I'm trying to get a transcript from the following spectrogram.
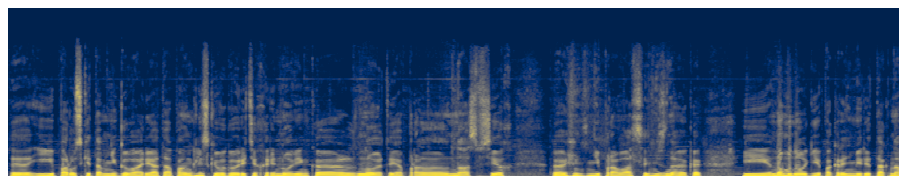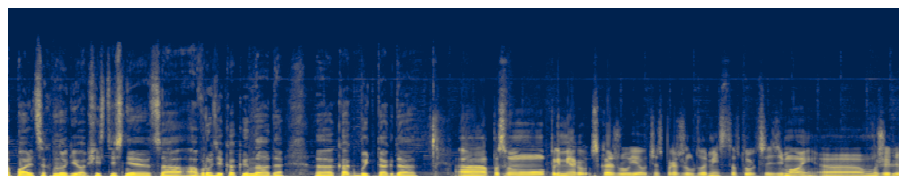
э, и по-русски там не говорят, а по-английски вы говорите хреновенько, ну, это я про нас всех, э, не про вас, и не знаю как. И, ну, многие, по крайней мере, так на пальцах, многие вообще стесняются, а, а вроде как и надо. Э, как быть тогда? А, по своему примеру скажу, я вот сейчас прожил два месяца в Турции зимой, мы жили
